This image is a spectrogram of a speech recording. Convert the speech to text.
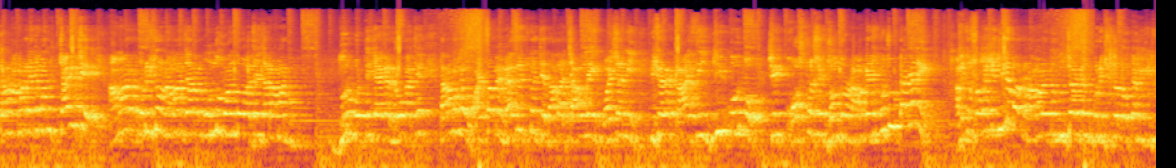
কারণ আমার কাছে মানুষ চাইছে। আমার পরিজন, আমার যারা বন্ধু বান্ধব আছে, যারা তারা আমাকে হোয়াটসঅ্যাপে মেসেজ করছে, দাদা, চাল নেই, পয়সা নেই, কিছু একটা কাজ দিন, কি করব? সেই কষ্ট, সেই যন্ত্রণা, আমার কাছে প্রচুর টাকা নেই। আমি তো সবাইকে দিতে পারব না আমার হয়তো দু চারজন পরিচিত লোককে আমি কিছু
